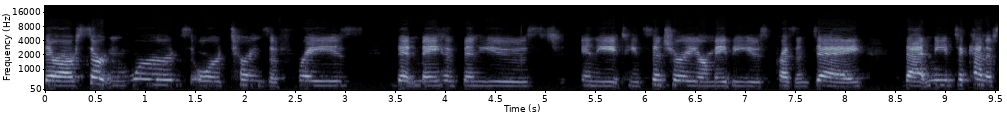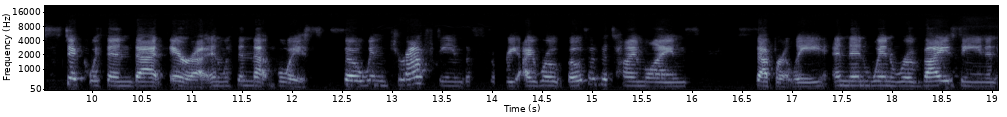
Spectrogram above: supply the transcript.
there are certain words or turns of phrase that may have been used in the 18th century or maybe used present day that need to kind of stick within that era and within that voice. So when drafting the story, I wrote both of the timelines separately. And then when revising and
